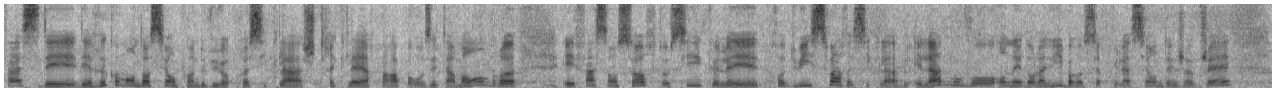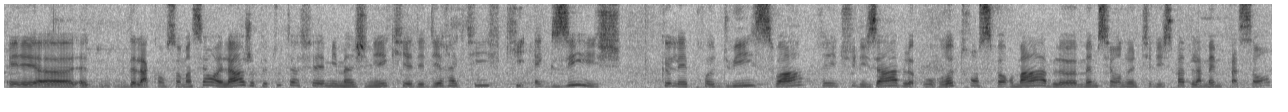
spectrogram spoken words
fasse des, des, recommandations au point de vue recyclage très claires par rapport aux États membres et fasse en sorte aussi que les produits soient recyclables. Et là, de nouveau, on est dans la libre circulation des objets et euh, de la consommation. Et là, je peux tout à fait m'imaginer qu'il y ait des directives qui exigent que les produits soient réutilisables ou retransformables, même si on n'utilise pas de la même façon,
